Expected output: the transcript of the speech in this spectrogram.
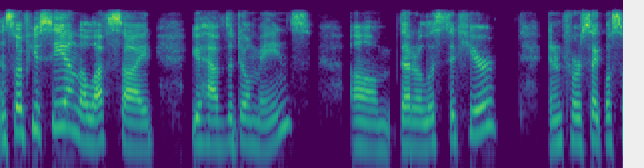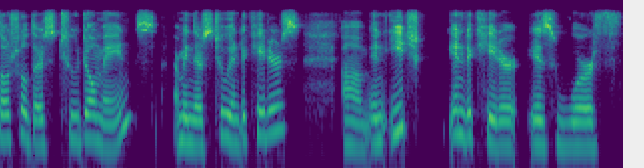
And so if you see on the left side, you have the domains um, that are listed here. And for psychosocial, there's two domains. I mean, there's two indicators, um, and each indicator is worth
